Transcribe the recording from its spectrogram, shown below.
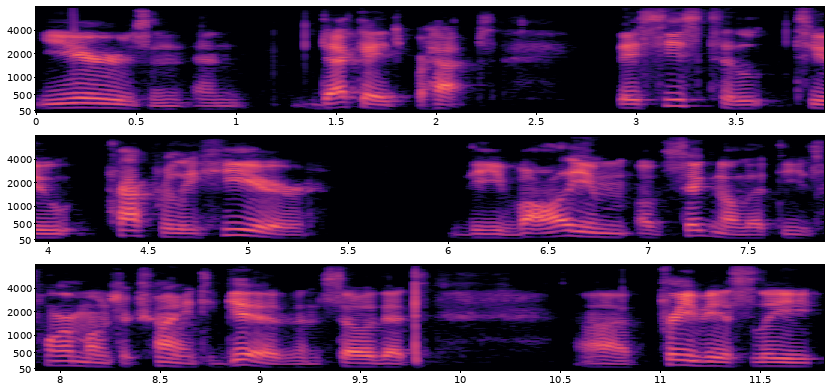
years and, and decades perhaps, they cease to, to properly hear the volume of signal that these hormones are trying to give. And so that uh, previously,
